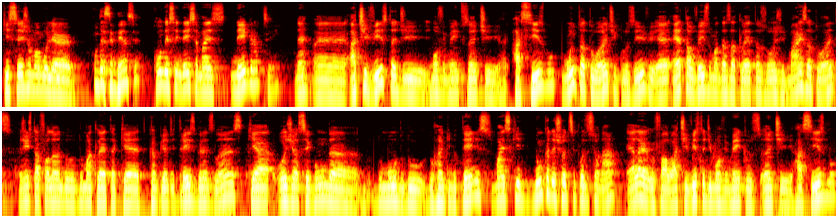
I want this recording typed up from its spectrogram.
que seja uma mulher Com descendência, com descendência mais negra, sim. Né, é, ativista de movimentos anti-racismo, muito atuante, inclusive, é, é talvez uma das atletas hoje mais atuantes. A gente está falando de uma atleta que é campeã de três Grand Slams, que é hoje a segunda do mundo do, do ranking do tênis, mas que nunca deixou de se posicionar. Ela é, eu falo, ativista de movimentos anti-racismo.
